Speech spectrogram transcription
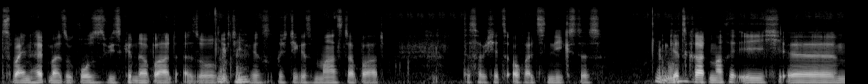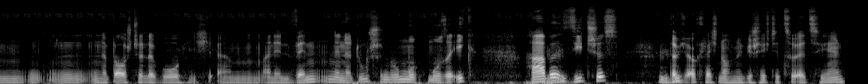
zweieinhalb Mal so groß ist wie das Kinderbad. Also Okay. richtiges, richtiges Masterbad. Das habe ich jetzt auch als nächstes. Und Ja. jetzt gerade mache ich ähm, eine Baustelle, wo ich ähm, an den Wänden in der Dusche nur Mo Mosaik habe, Mhm. Sieges. Mhm. Da habe ich auch gleich noch eine Geschichte zu erzählen.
